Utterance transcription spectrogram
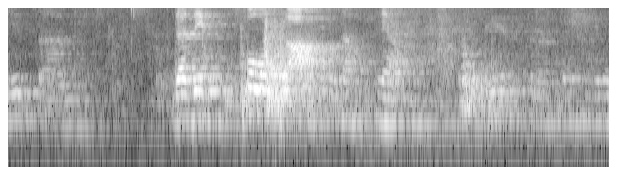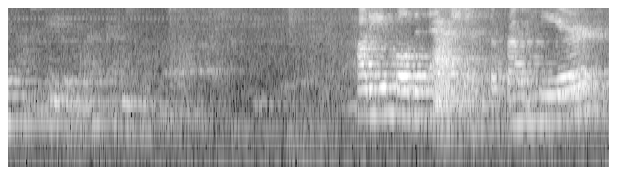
it um, Does it fold up? no. No. How do you call this action? So from here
